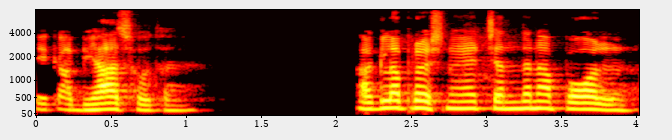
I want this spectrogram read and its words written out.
एक अभ्यास होता है अगला प्रश्न है Chandana Paul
